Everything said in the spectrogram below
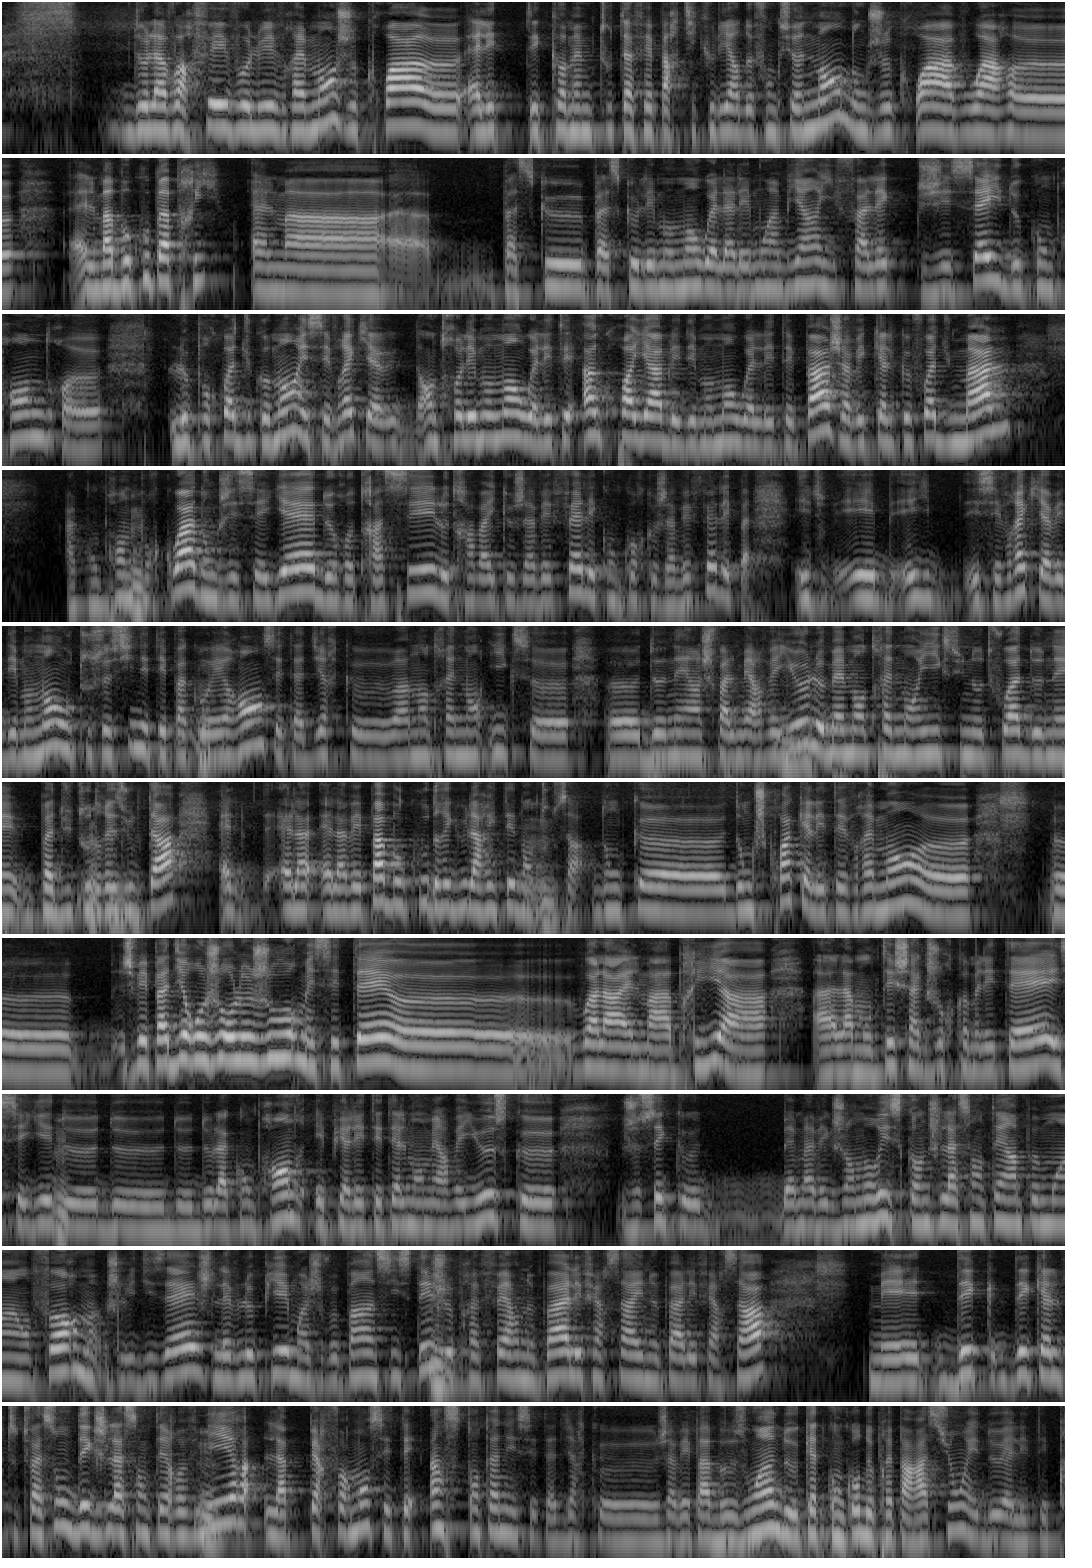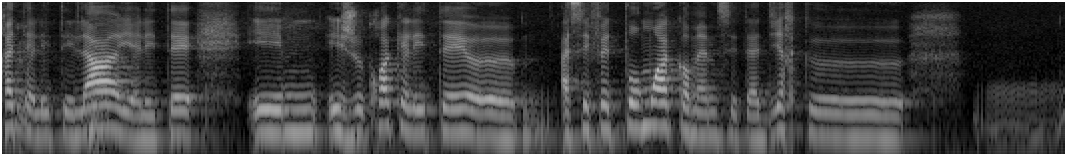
de l'avoir fait évoluer vraiment. Je crois, euh, elle était quand même tout à fait particulière de fonctionnement, donc je crois avoir, euh, elle m'a beaucoup appris. Elle m'a euh, parce que parce que les moments où elle allait moins bien, il fallait que j'essaye de comprendre le pourquoi du comment. Et c'est vrai qu'il y a entre les moments où elle était incroyable et des moments où elle l'était pas, j'avais quelquefois du mal à comprendre mm. pourquoi. Donc j'essayais de retracer le travail que j'avais fait, les concours que j'avais fait. Les et, et, et, c'est vrai qu'il y avait des moments où tout ceci n'était pas mm. cohérent, c'est-à-dire qu'un entraînement X euh, euh, donnait un cheval merveilleux, mm. le même entraînement X une autre fois donnait pas du tout de résultat. Elle, elle, elle avait pas beaucoup de régularité dans tout ça. Donc, euh, donc je crois qu'elle était vraiment je vais pas dire au jour le jour, mais c'était, euh, voilà, elle m'a appris à, la monter chaque jour comme elle était, essayer mm. de, de, de, la comprendre. Et puis elle était tellement merveilleuse que je sais que même avec Jean-Maurice, quand je la sentais un peu moins en forme, je lui disais, je lève le pied, moi je veux pas insister, mm. je préfère ne pas aller faire ça et ne pas aller faire ça. Mais dès, dès qu'elle, de toute façon, dès que je la sentais revenir, mm. la performance était instantanée. C'est-à-dire que j'avais pas besoin de quatre concours de préparation et deux, elle était prête, elle était là et elle était. Et, et je crois qu'elle était euh, assez faite pour moi quand même. C'est-à-dire que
